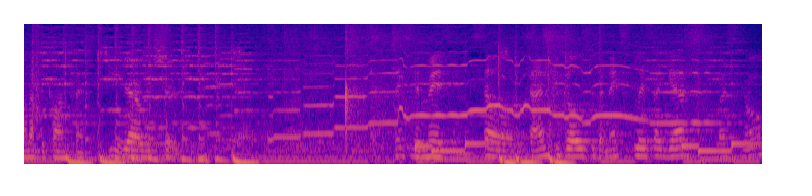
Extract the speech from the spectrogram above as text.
one of the conferences here. Yeah, we should. This is amazing. So time to go to the next place, I guess. Let's go.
